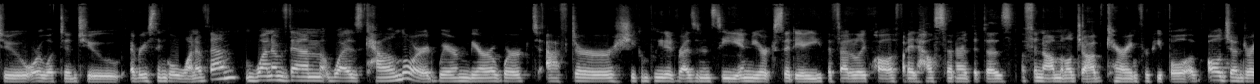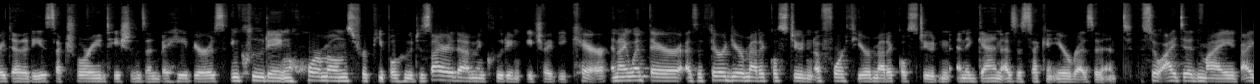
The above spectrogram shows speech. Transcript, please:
to or looked into every single one of them. One of them was Callen Lorde, where Meera worked after she completed residency in New York City, the federally qualified health center that does a phenomenal job caring for people of all gender identities, sexual orientations, and behaviors, including hormones for people who desire them, including HIV care. And I went there as a third year medical student, a fourth year medical student, and again as a second year resident. So I did my, I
